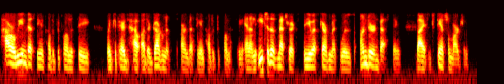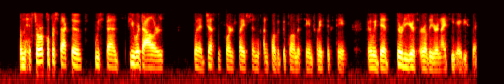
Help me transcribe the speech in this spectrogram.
how are we investing in public diplomacy when compared to how other governments are investing in public diplomacy. And on each of those metrics, the U.S. government was underinvesting by a substantial margin. From the historical perspective, we spent fewer dollars when adjusted for inflation on public diplomacy in 2016 than we did 30 years earlier in 1986.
